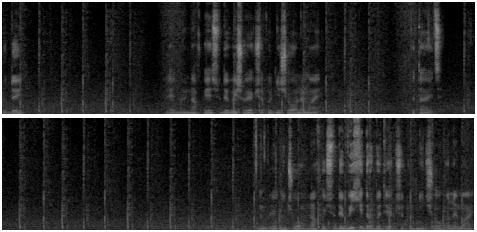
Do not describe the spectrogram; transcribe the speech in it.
куди? Блядь, ну і нахуй я сюди вийшов, якщо тут нічого немає. Питається. Ну, блядь, нічого. Нахуй сюди вихід робити, якщо тут нічого немає.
